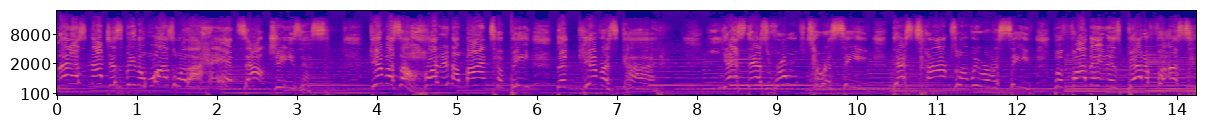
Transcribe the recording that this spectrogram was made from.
Let us not just be the ones with our hands out, Jesus. Give us a heart and a mind to be the givers, God. Yes, there's room to receive. There's times when we will receive. But Father, it is better for us to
